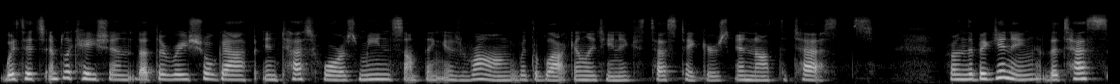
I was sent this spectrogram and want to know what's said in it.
with its implication that the racial gap in test scores means something is wrong with the black and Latinx test takers and not the tests. From the beginning, the tests,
